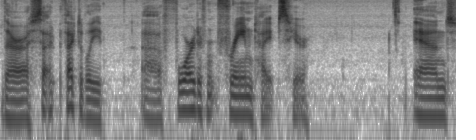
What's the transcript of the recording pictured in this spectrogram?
there are effectively uh, four different frame types here. And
